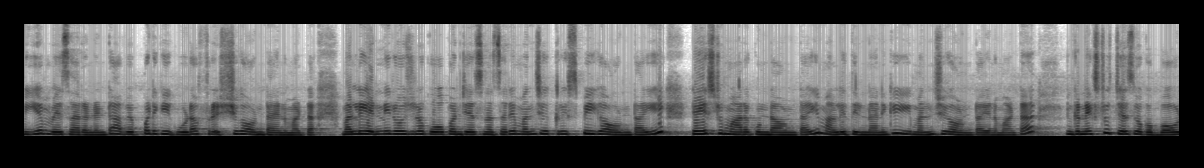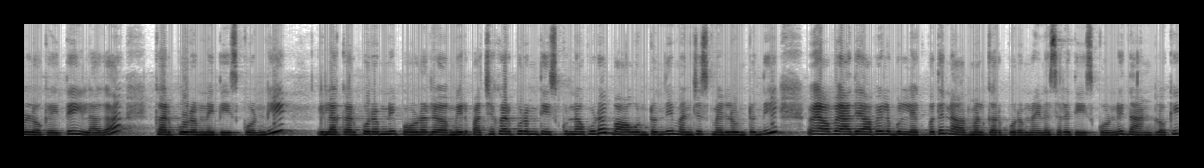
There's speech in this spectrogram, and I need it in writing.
బియ్యం వేశారనంటే అవి ఎప్పటికీ కూడా ఫ్రెష్గా ఉంటాయన్నమాట. మళ్ళీ ఎన్ని రోజులకు ఓపెన్ చేసినా సరే మంచిగా క్రిస్పీగా ఉంటాయి టేస్ట్ మారకుండా ఉంటాయి మళ్ళీ తినడానికి మంచిగా ఉంటాయి అన్నమాట ఇంకా నెక్స్ట్ వచ్చేసి ఒక బౌల్లోకి అయితే ఇలాగా కర్పూరంని తీసుకోండి. ఇలా కర్పూరంని పౌడర్ మీరు పచ్చ కర్పూరం తీసుకున్నా కూడా బాగుంటుంది మంచి స్మెల్ ఉంటుంది. అది అవైలబుల్ లేకపోతే నార్మల్ కర్పూరం అయినా సరే తీసుకోండి. దాంట్లోకి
